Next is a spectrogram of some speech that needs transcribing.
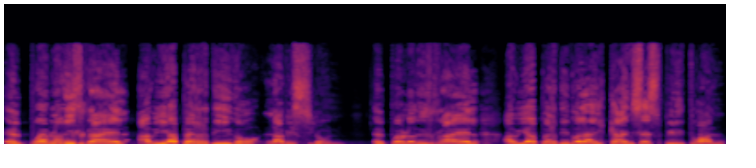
El pueblo de Israel había perdido la visión. El pueblo de Israel había perdido el alcance espiritual.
